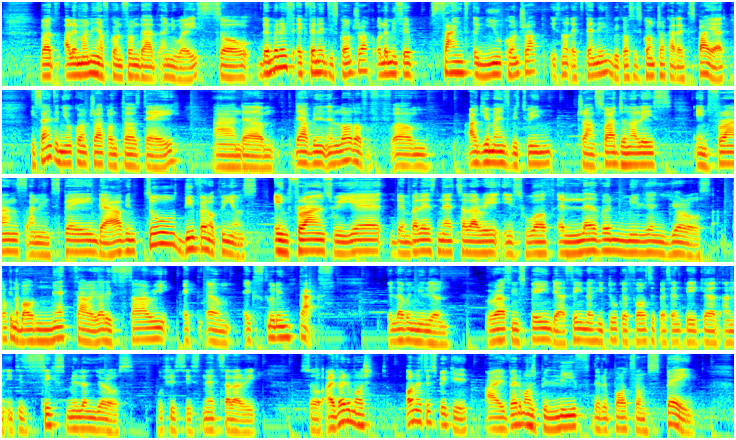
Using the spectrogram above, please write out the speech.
But Alemany have confirmed that anyways. So Dembele extended his contract, or let me say signed a new contract. It's not extending because his contract had expired. He signed a new contract on Thursday. And um, there have been a lot of um, arguments between transfer journalists in France and in Spain. They are having two different opinions. In France, we hear Dembele's net salary is worth 11 million euros talking about net salary that is salary ex um, excluding tax 11 million. Whereas in spain they are saying that he took a 40 percent pay cut and it is 6 million euros which is his net salary. So i very much honestly speaking i very much believe the report from spain.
